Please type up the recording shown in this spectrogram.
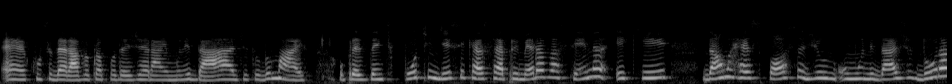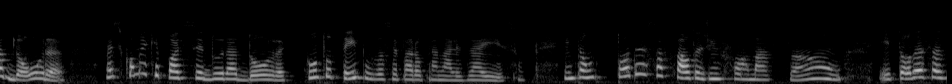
é, considerável para poder gerar imunidade e tudo mais. O presidente Putin disse que essa é a primeira vacina e que dá uma resposta de imunidade duradoura. Mas como é que pode ser duradoura? Quanto tempo você parou para analisar isso? Então, toda essa falta de informação e todas essas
